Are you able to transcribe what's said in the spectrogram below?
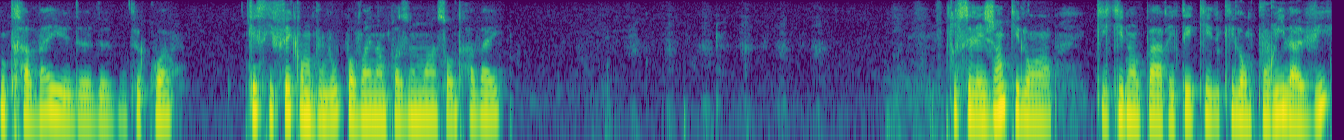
Il travaille de, quoi? Qu'est-ce qu'il fait comme boulot pour avoir un empoisonnement à son travail? Ou c'est les gens qui l'ont qui, qui n'ont pas arrêté, qui, qui l'ont pourri la vie.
